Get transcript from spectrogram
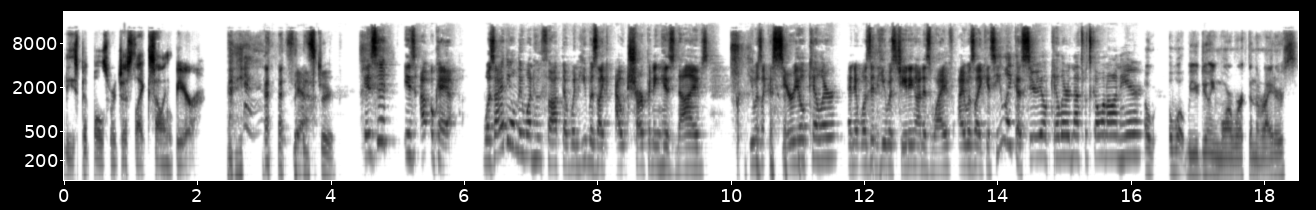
80s, Pit Bulls were just like selling beer. yeah, that's, Yeah. that's true. Is it is uh, okay? Was I the only one who thought that when he was like out sharpening his knives, he was like a serial killer, and it wasn't he was cheating on his wife? I was like, is he like a serial killer, and that's what's going on here? Oh, oh, what were you doing more work than the writers?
